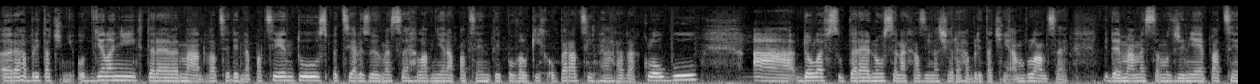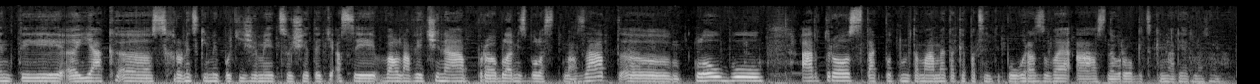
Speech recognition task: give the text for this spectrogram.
rehabilitační oddělení, které má 21 pacientů, specializujeme se hlavně na pacienty po velkých operacích, náhradách kloubů. A dole v suterénu se nachází naše rehabilitační ambulance, kde máme samozřejmě pacienty eh, jak eh, s chronickými potížemi, což je teď asi valná většina, problémy s bolestmi zad, eh, kloubů, artros, tak potom tam máme také pacienty pourazové a s neurologickými diagnozami.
